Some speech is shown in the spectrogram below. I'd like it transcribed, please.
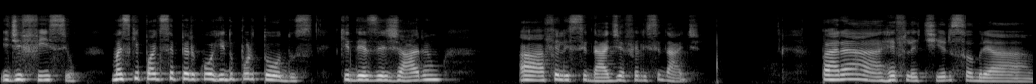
e difícil, mas que pode ser percorrido por todos que desejaram a felicidade e a felicidade. Para refletir sobre a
